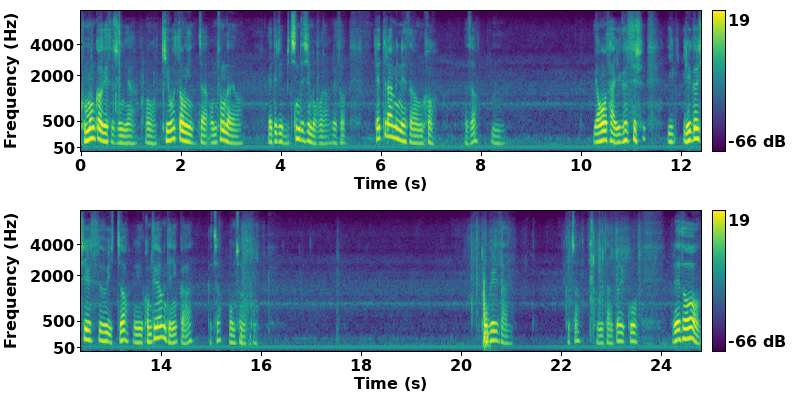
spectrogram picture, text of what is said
구멍가게 수준이야. 어, 기호성이 진짜 엄청나요. 애들이 미친 듯이 먹어요. 그래서 테트라민에서 나온 거, 그죠? 음. 영어 다 읽을 수, 읽, 읽으실 수 있죠? 이 검색하면 되니까, 그쵸? 멈춰놓고. 독일산, 그쵸? 독일산 써 있고, 그래서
